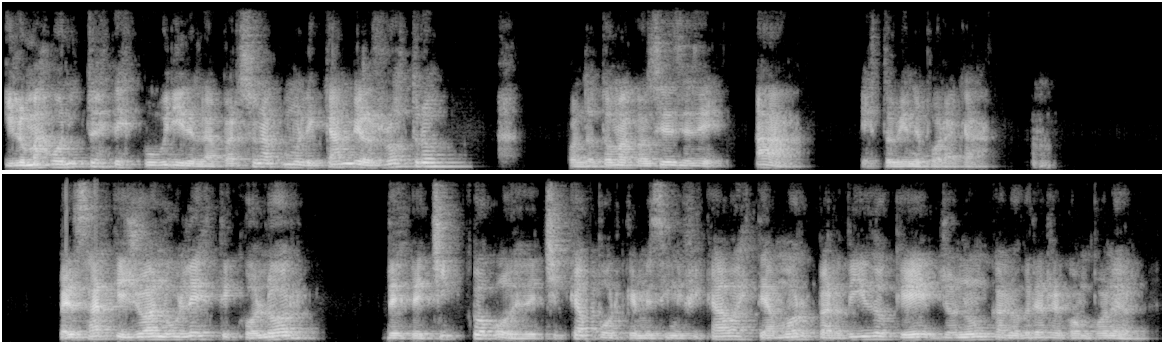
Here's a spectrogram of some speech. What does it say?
y lo más bonito es descubrir en la persona cómo le cambia el rostro cuando toma conciencia de, ah, esto viene por acá, Pensar que yo anulé este color desde chico o desde chica porque me significaba este amor perdido que yo nunca logré recomponer.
